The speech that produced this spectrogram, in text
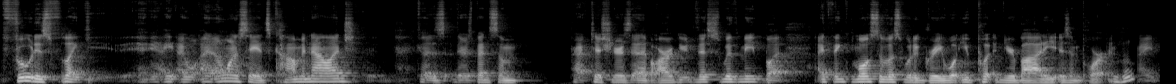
Food is like I, I, I don't want to say it's common knowledge because there's been some practitioners that have argued this with me, but I think most of us would agree what you put in your body is important, mm-hmm. right?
